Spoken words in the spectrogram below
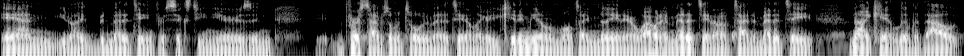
and you know I've been meditating for 16 years, and first time someone told me meditate, I'm like, "Are you kidding me? I'm a multimillionaire. Why would I meditate? I don't have time to meditate. Now I can't live without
